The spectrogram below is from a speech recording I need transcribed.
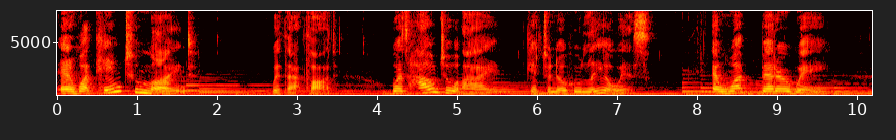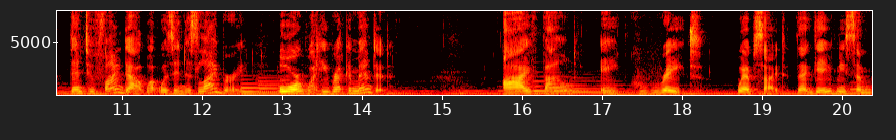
And what came to mind with that thought was how do I get to know who Leo is? And what better way than to find out what was in his library or what he recommended? I found a great website that gave me some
